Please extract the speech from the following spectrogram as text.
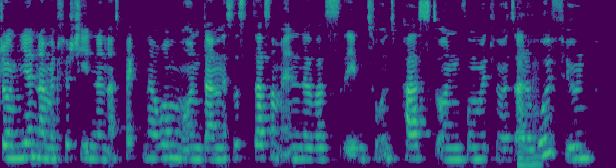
jonglieren da mit verschiedenen Aspekten herum und dann ist es das am Ende, was eben zu uns passt und womit wir uns alle mhm. wohlfühlen.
